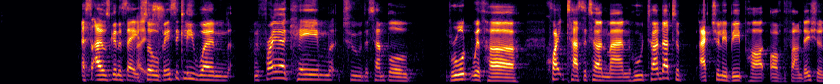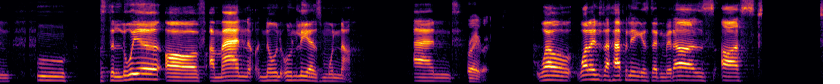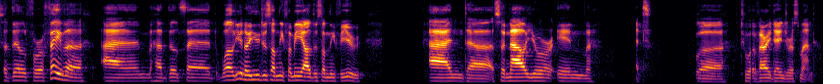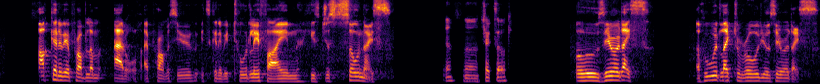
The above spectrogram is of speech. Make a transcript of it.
Yes, I was gonna say. So basically, when when Freya came to the temple, brought with her quite taciturn man who turned out to actually be part of the foundation, who was the lawyer of a man known only as Munna. And Right, right. well, what ended up happening is that Miraz asked Hadil for a favor, and Hadil said, Well, you know, you do something for me, I'll do something for you. And uh, so now you're in debt to a, to a very dangerous man. Not going to be a problem at all, I promise you. It's going to be totally fine. He's just so nice. Yeah, uh, checks out. Oh, zero dice. Uh, who would like to roll your zero dice?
